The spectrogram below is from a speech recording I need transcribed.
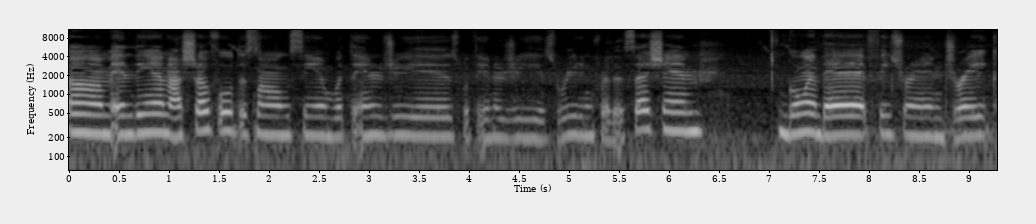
Um and then i shuffled the song seeing what the energy is what the energy is reading for the session going bad featuring drake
